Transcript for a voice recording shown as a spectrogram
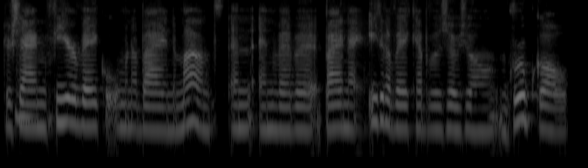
Er zijn vier weken om en nabij in de maand. En, en we hebben bijna iedere week hebben we sowieso een group call.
